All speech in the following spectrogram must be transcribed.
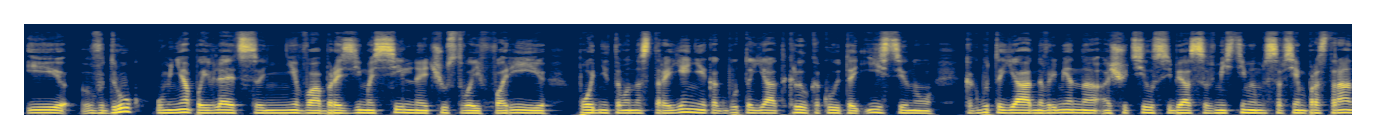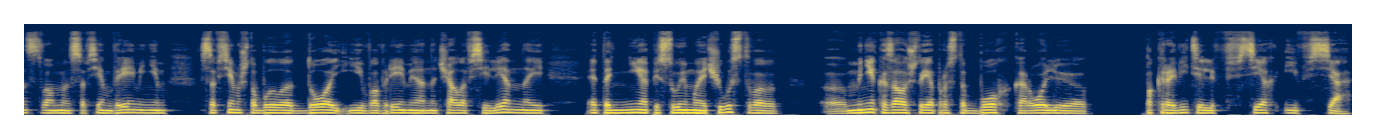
и вдруг у меня появляется невообразимо сильное чувство эйфории, поднятого настроения, как будто я открыл какую-то истину, как будто я одновременно ощутил себя совместимым со всем пространством, со всем временем, со всем, что было до и во время начала Вселенной. Это неописуемое чувство. Э, мне казалось, что я просто бог, король, э, покровитель всех и вся.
